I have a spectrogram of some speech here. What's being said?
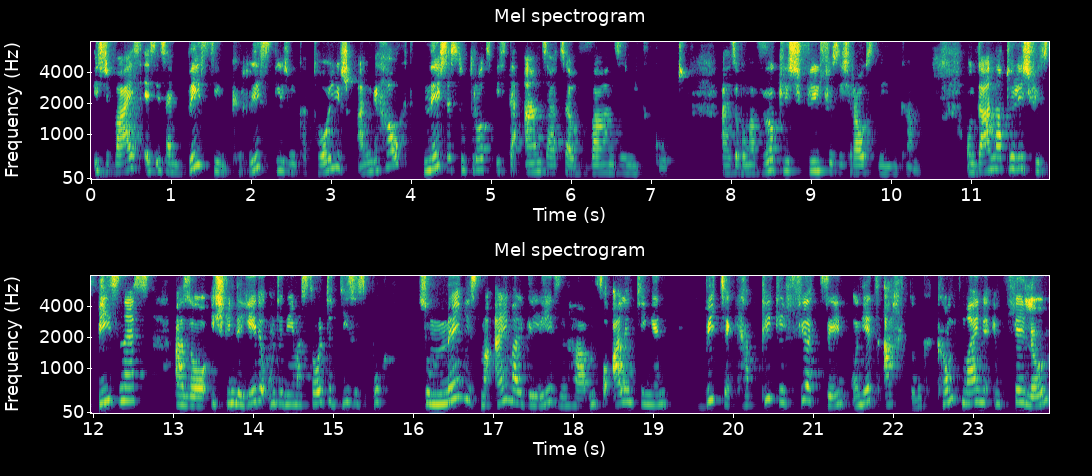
Ich weiß, es ist ein bisschen christlich und katholisch angehaucht. Nichtsdestotrotz ist der Ansatz wahnsinnig gut. Also, wo man wirklich viel für sich rausnehmen kann. Und dann natürlich fürs Business. Also, ich finde, jeder Unternehmer sollte dieses Buch zumindest mal einmal gelesen haben. Vor allen Dingen bitte Kapitel 14. Und jetzt Achtung, kommt meine Empfehlung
